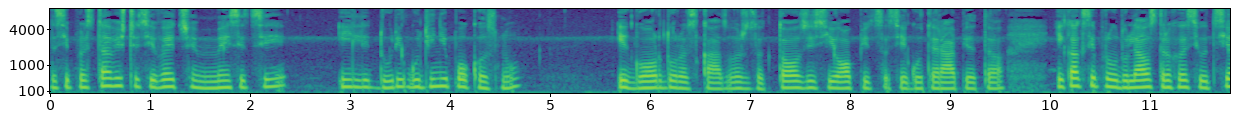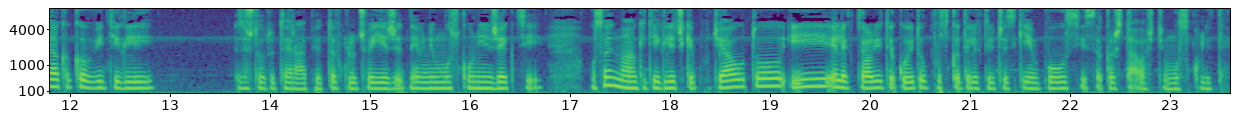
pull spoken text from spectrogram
Да си представиш, че си вече месеци или дори години по-късно и гордо разказваш за този си опит с еготерапията и как си преодолял страха си от всякакъв вид игли, защото терапията включва ежедневни мускулни инжекции, освен малките иглички по тялото и електродите, които пускат електрически импулси, съкръщаващи мускулите.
